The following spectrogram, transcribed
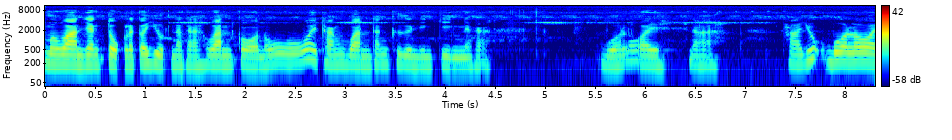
เมื่อวานยังตกแล้วก็หยุดนะคะ วันก่อนโอ้ยทั้งวันทั้งคืนจริง ๆนะคะ บัวลอยนะคะพายุบัวลอย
